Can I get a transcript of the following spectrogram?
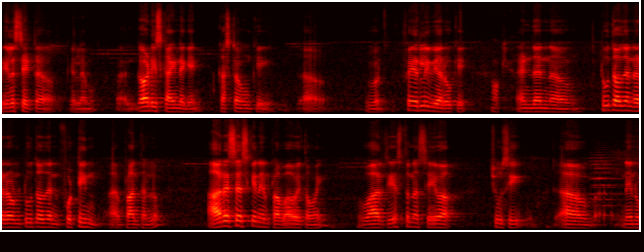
real estate వెళ్ళాము. గాడ్ ఈజ్ కైండ్ అగైన్ కష్టంకి fairly we are okay okay and then two thousand around two thousand fourteen ప్రాంతంలో ఆర్ఎస్ఎస్కి నేను ప్రభావితమై వారు చేస్తున్న సేవ చూసి నేను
